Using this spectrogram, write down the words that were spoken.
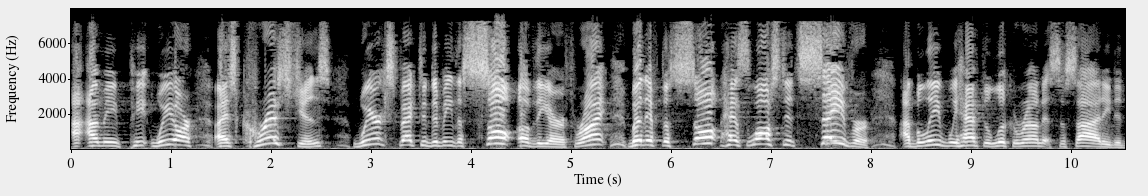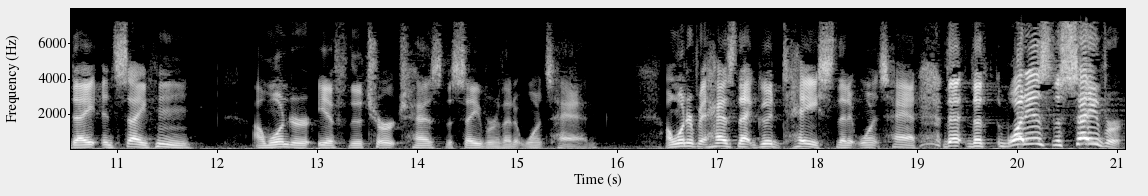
I, I mean, we are, as Christians, we're expected to be the salt of the earth, right? But if the salt has lost its savor, I believe we have to look around at society today and say, hmm, I wonder if the church has the savor that it once had. I wonder if it has that good taste that it once had. The, the, what is the savor?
